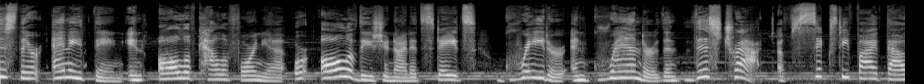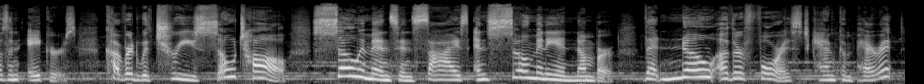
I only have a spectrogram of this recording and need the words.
Is there anything in all of California or all of these United States greater and grander than this tract of 65,000 acres covered with trees so tall, so immense in size, and so many in number that no other forest can compare it?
